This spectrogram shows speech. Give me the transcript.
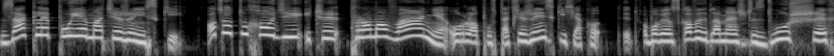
Zaklepuje macierzyński. O co tu chodzi i czy promowanie urlopów tacierzyńskich jako y, obowiązkowych dla mężczyzn dłuższych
